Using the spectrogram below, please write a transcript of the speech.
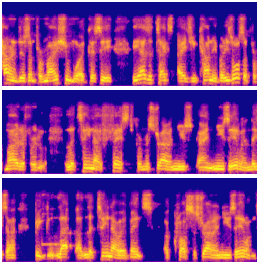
currently doing some promotion work because he, he has a tax agent company, but he's also promoter for Latino Fest from Australia and New, uh, New Zealand. These are big La- uh, Latino events across Australia and New Zealand.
